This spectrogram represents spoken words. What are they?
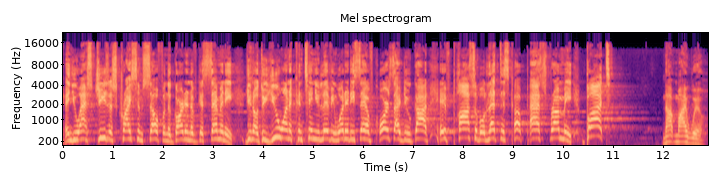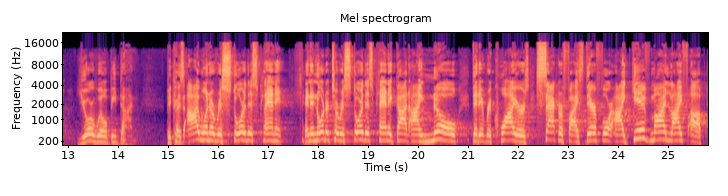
And you ask Jesus Christ himself in the Garden of Gethsemane, you know, do you want to continue living? What did he say? Of course I do. God, if possible, let this cup pass from me, but not my will. Your will be done because I want to restore this planet. And in order to restore this planet, God, I know that it requires sacrifice. Therefore, I give my life up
